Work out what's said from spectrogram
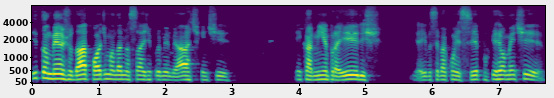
e também ajudar, pode mandar mensagem para o MMArt, que a gente encaminha para eles, e aí você vai conhecer, porque realmente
